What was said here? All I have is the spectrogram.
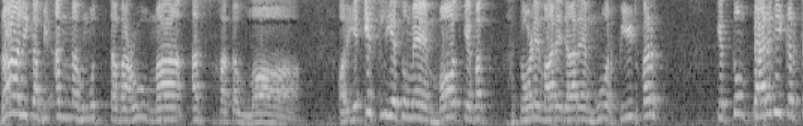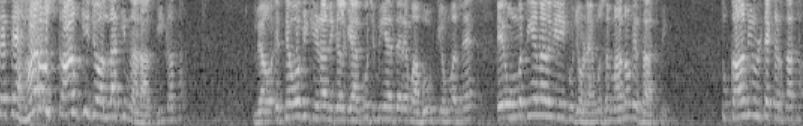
ذالک بانہم اتبعوا ما اسخط اللہ، اور یہ اس لیے تمہیں موت کے وقت ہتھوڑے مارے جا رہے ہیں، منہ اور پیٹھ پر، کہ تم پیروی کرتے تھے ہر اس کام کی جو اللہ کی ناراضگی کا تھا۔ لیا اتنے وہ بھی کیڑا نکل گیا کچھ بھی ہے تیرے محبوب کی امت سے اے امتیاں نال بھی یہی کچھ ہونا ہے مسلمانوں کے ساتھ بھی تو کام ہی الٹے کرتا تھا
